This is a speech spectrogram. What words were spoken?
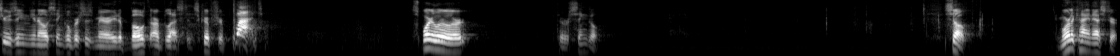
choosing, you know, single versus married. Both are blessed in Scripture. But, spoiler alert, they're single. So, Mordecai and Esther,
